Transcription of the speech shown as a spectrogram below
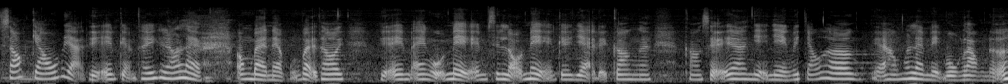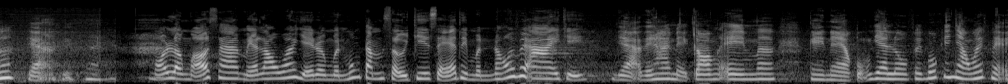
xót cháu. Dạ thì em cảm thấy cái đó là ông bà nào cũng vậy thôi. Thì em an ủi mẹ, em xin lỗi mẹ Em kêu dạ để con à, con sẽ à, nhẹ nhàng với cháu hơn. Dạ không có làm mẹ buồn lòng nữa. Dạ. Mỗi lần mà ở xa mẹ lâu quá vậy rồi mình muốn tâm sự chia sẻ thì mình nói với ai chị? Dạ thì hai mẹ con em à, ngày nào cũng Zalo Facebook với nhau hết mẹ.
